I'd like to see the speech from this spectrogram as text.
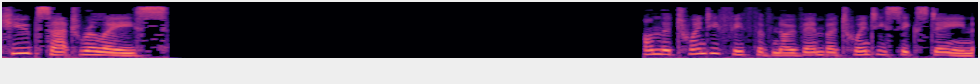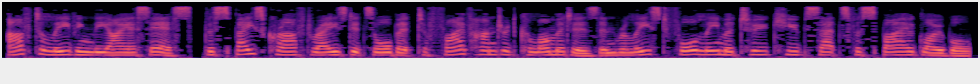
CubeSat release On 25 November 2016, after leaving the ISS, the spacecraft raised its orbit to 500 km and released four Lemur 2 CubeSats for Spire Global.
